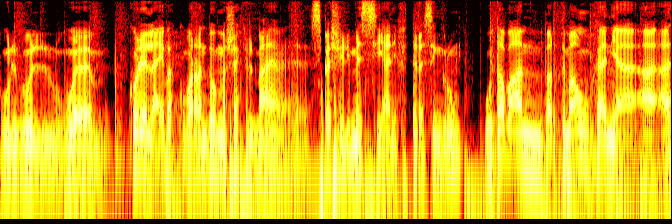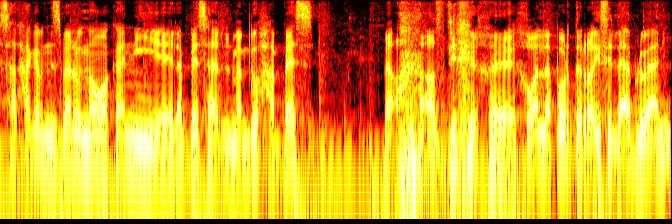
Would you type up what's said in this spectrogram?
وكل اللعيبة الكبار عندهم مشاكل معاه specially ميسي يعني في ال dressing room. وطبعا بارتوميو كان أسهل حاجة بالنسبة له إن هو كان يلبسها لممدوح عباس. لا قصدي خوان لابورتا الرئيس اللي قبله يعني.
